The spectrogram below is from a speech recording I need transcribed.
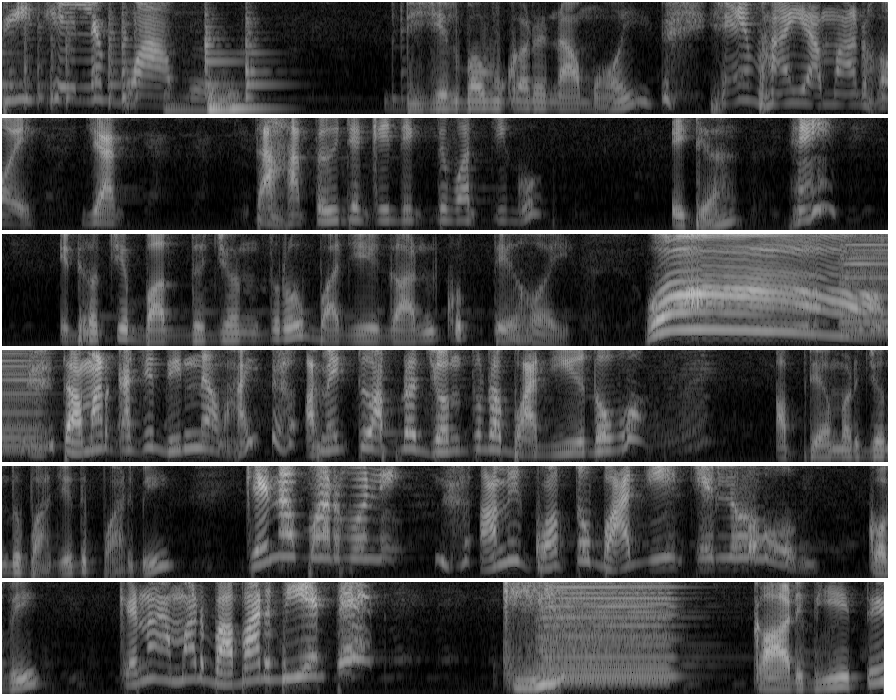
ডিজেল বাবু। ডিজেল বাবু কারে নাম হয়? হ্যাঁ ভাই আমার হয়। যাক তা হাতে ওইটা কে দেখতে পাচ্ছি গো? এটা? হ্যাঁ? এটা হচ্ছে বাদ্যযন্ত্র বাজিয়ে গান করতে হয়। ও তা আমার কাছে দিন না ভাই আমি একটু আপনার যন্ত্রটা বাজিয়ে দেবো। আপনি আমার যন্ত্র বাজাতে পারবি? কেন পারব নি? আমি কত বাজিয়েছিল কবি? কেন আমার বাবার বিয়েতে? কি? কার বিয়েতে?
